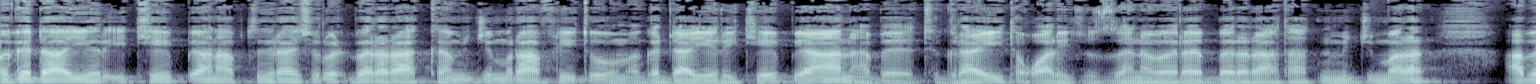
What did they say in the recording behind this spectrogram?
መገዲ ኣየር ኢትዮጵያ ናብ ትግራይ ስሩዕ በረራ ከም ጅምር ኣፍሊጡ። መገዲ ኣየር ኢትዮጵያ ናብ ትግራይ ተቋሪፁ ዝነበረ በረራታት ንምጅማር ኣብ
